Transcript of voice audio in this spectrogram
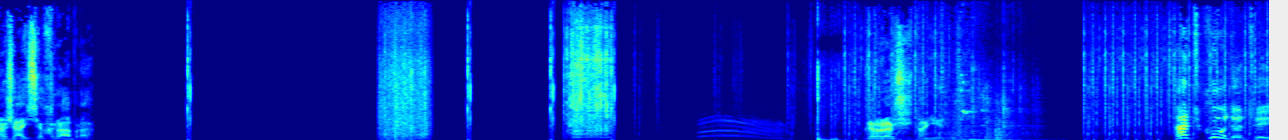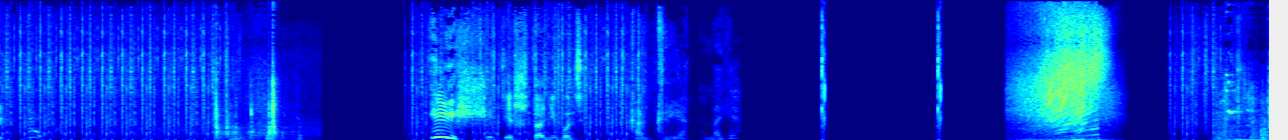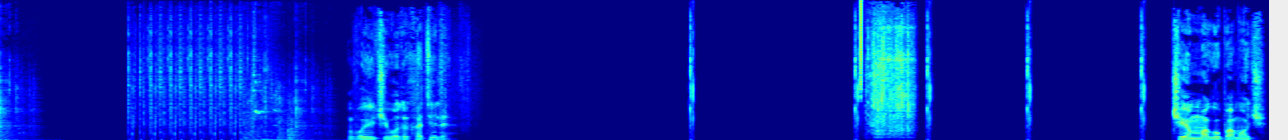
Сражайся храбро. Гражданин, Откуда ты, друг? Ищете что-нибудь конкретное? Вы чего-то хотели? Чем могу помочь?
